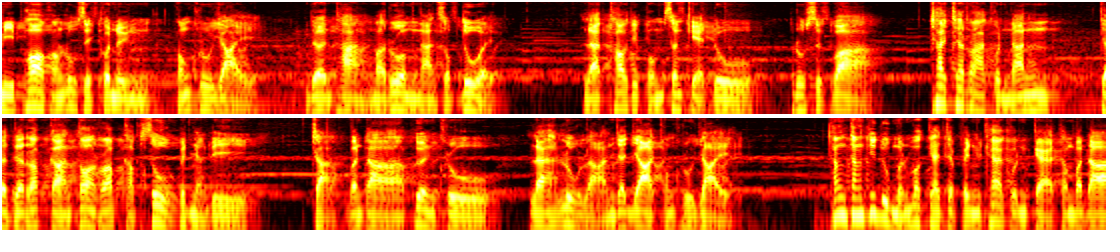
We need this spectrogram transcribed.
มีพ่อของลูกศิษย์คนหนึ่งของครูใหญ่ เดินทางมาร่วมงานศพด้วย และเท่าที่ผมสังเกตดู รู้สึกว่าชายชราคนนั้นจะได้รับการต้อนรับขับสู้เป็นอย่างดี จากบรรดาเพื่อนครูและลูกหลานญาติญาติของครูใหญ่ ทั้งๆทที่ดูเหมือนว่าแกจะเป็นแค่คนแก่ธรรมดา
